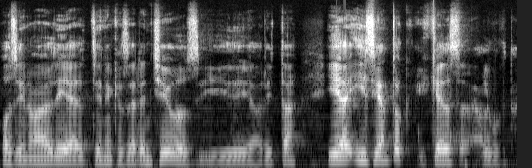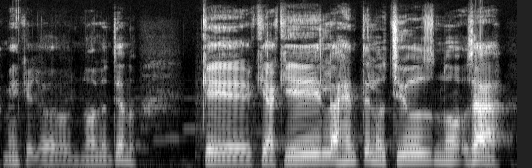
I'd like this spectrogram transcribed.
o si no, tiene que ser en chivos y, ahorita, y, y, siento que es algo también que yo no lo entiendo, que, que aquí la gente en los chivos no, o sea,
